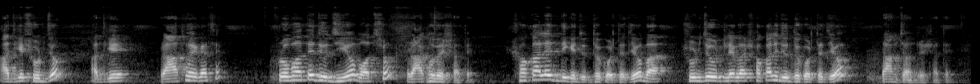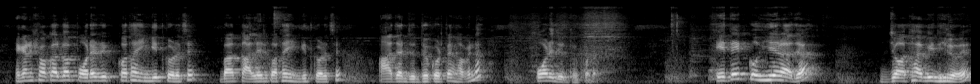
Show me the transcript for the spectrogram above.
আজকে সূর্য। আজকে রাত হয়ে গেছে। প্রভাতে যুঝিও বৎস রাঘবের সাথে। সকালের দিকে যুদ্ধ করতে যেও বা সূর্য উঠলে বা সকালে যুদ্ধ করতে যেও রামচন্দ্রের সাথে। এখানে সকাল বা পরের কথা ইঙ্গিত করেছে বা কালের কথা ইঙ্গিত করেছে। আজ আর যুদ্ধ করতে হবে না। পরে যুদ্ধ করো। এতে কহিয়ে রাজা যথাবিধি লয়ে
